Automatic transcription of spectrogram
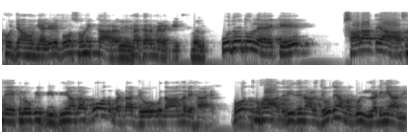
ਖੋਜਾਂ ਹੋਈਆਂ ਜਿਹੜੇ ਬਹੁਤ ਸੋਹਣੇ ਘਰ। ਨਗਰ ਮਿਲ ਬਿਲਕੁਲ। ਉਦੋਂ ਤੋਂ ਲੈ ਕੇ ਸਾਰਾ ਇਤਿਹਾਸ ਦੇਖ ਲਓ ਵੀ ਬੀਬੀਆਂ ਦਾ ਬਹੁਤ ਵੱਡਾ ਯੋਗਦਾਨ ਰਿਹਾ ਹੈ। ਬਹੁਤ ਬਹਾਦਰੀ ਦੇ ਨਾਲ ਯੋਧਿਆਂ ਵਾਂਗੂ ਲੜੀਆਂ ਨੇ।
